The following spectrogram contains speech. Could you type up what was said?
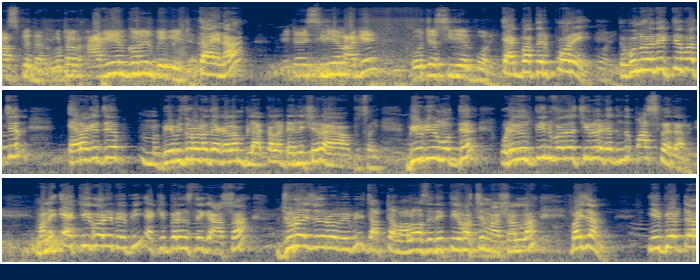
পাঁচ ফেদার ওটার আগের ঘরের বেবি এটা। তাই না? এটা সিরিয়াল আগে ওইটার সিরিয়াল পরে। এক বাতের পরে। তো বন্ধুরা দেখতে পাচ্ছেন এর আগে যে বেবি জোড়াটা দেখালাম ব্ল্যাক কালার ড্যানিশের সরি বিউটির মধ্যে, ওটা কিন্তু তিন ফেদার ছিল, এটা কিন্তু পাঁচ ফেদার মানে একই করে বেবি একই প্যারেন্টস থেকে আসা, জোড়ায় জোড়ো বেবি যারটা ভালো আছে দেখতে পাচ্ছেন মার্শাল্লাহ ভাইজান এই পেয়ারটা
